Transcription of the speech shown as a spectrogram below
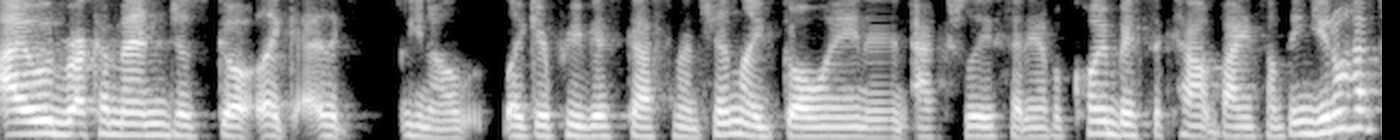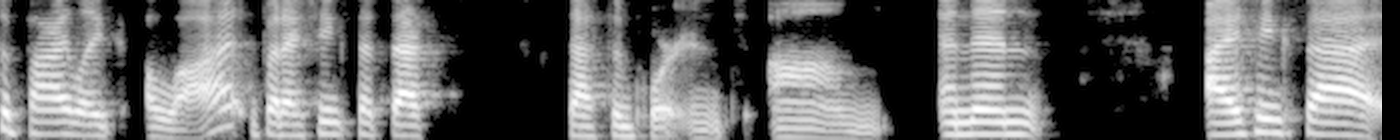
I would recommend just go like uh, you know like your previous guest mentioned like going and actually setting up a Coinbase account, buying something. You don't have to buy like a lot, but I think that that's that's important. Um, and then I think that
